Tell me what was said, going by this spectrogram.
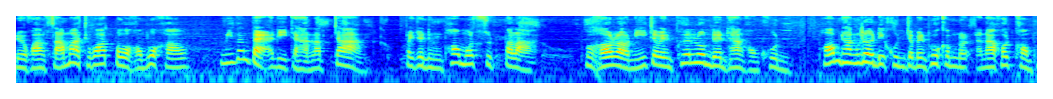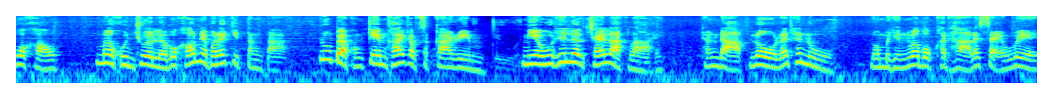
ด้วยความสามารถเฉพาะตัวของพวกเขา มีตั้งแต่อดีตทหารรับจ้าง ไปจนถึงพ่อมดสุดประหลาด พวกเขาเหล่านี้จะเป็นเพื่อนร่วมเดินทางของคุณ พร้อมทางเลือกที่คุณจะเป็นผู้กำหนดอนาคตของพวกเขา เมื่อคุณช่วยเหลือพวกเขาในภารกิจต่างๆ รูปแบบของเกมคล้ายกับสกายริม มีอาวุธให้เลือกใช้หลากหลาย ทั้งดาบ โล่ และธนู รวมไปถึงระบบคาถาและแสงเวท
